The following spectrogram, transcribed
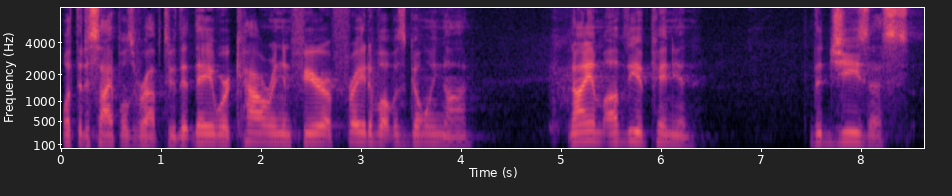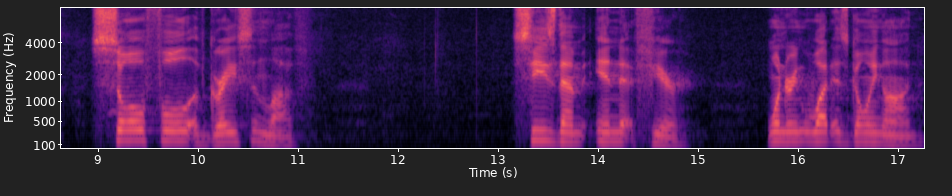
what the disciples were up to, that they were cowering in fear, afraid of what was going on. And I am of the opinion that Jesus, so full of grace and love, sees them in fear, wondering what is going on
